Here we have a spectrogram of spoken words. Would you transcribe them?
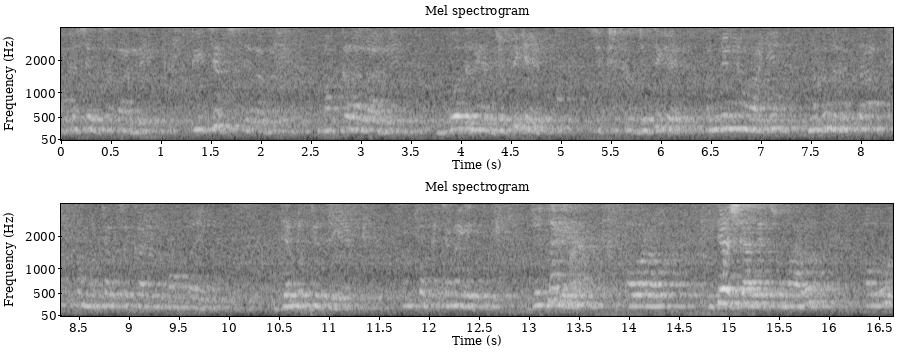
ಅಫಿಷಿಯಲ್ಸಲ್ಲಾಗಲಿ ಟೀಚರ್ಸಲ್ಲಾಗಲಿ ಮಕ್ಕಳಲ್ಲಾಗಲಿ, ಬೋಧನೆಯ ಜೊತೆಗೆ, ಶಿಕ್ಷಕರ ಜೊತೆಗೆ ಅನ್ಯೋನ್ಯವಾಗಿ ನಗು ನಗುತ್ತಾ ತಮ್ಮ ಕೆಲಸ ಕಾರ್ಯ ಮಾಡ್ತಾ ಇದ್ದರು. ಜನರ ಜೊತೆಗೆ ಸಂಪರ್ಕ ಚೆನ್ನಾಗಿತ್ತು. ಜೊತೆಗೆ ಅವರ ಇದೇ ಶಾಲೆ ಸುಮಾರು ಅವರು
